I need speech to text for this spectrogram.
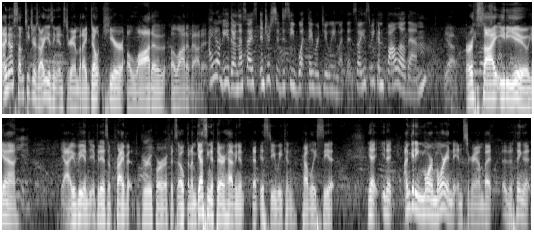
I know some teachers are using Instagram, but I don't hear a lot of a lot about it. I don't either, and that's why I was interested to see what they were doing with it. So I guess we can follow them. Yeah, Earthsci. Edu. Yeah, See. yeah. It would be if it is a private group or if it's open. I'm guessing if they're having it at ISTE, we can probably see it. Yeah, you know, I'm getting more and more into Instagram, but the thing that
